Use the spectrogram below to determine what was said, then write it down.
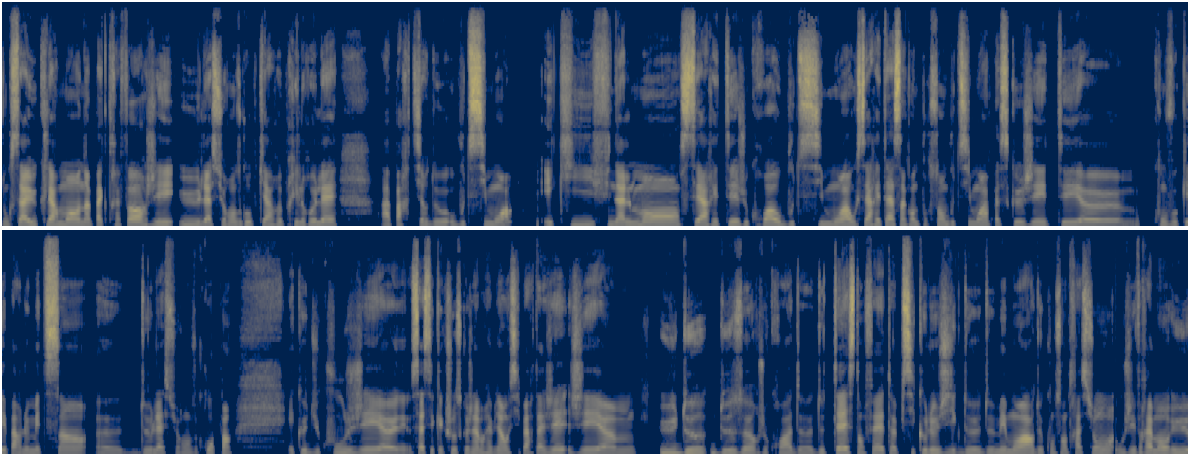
Donc, ça a eu clairement un impact très fort. J'ai eu l'assurance groupe qui a repris le relais à partir de, au bout de six mois et qui finalement s'est arrêté, je crois, au bout de six mois, ou s'est arrêté à 50% au bout de six mois parce que j'ai été euh, convoquée par le médecin euh, de l'assurance groupe et que du coup, j'ai, euh, ça c'est quelque chose que j'aimerais bien aussi partager, j'ai eu deux, deux heures, je crois, de, de tests en fait psychologiques, de, de mémoire, de concentration, où j'ai vraiment eu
